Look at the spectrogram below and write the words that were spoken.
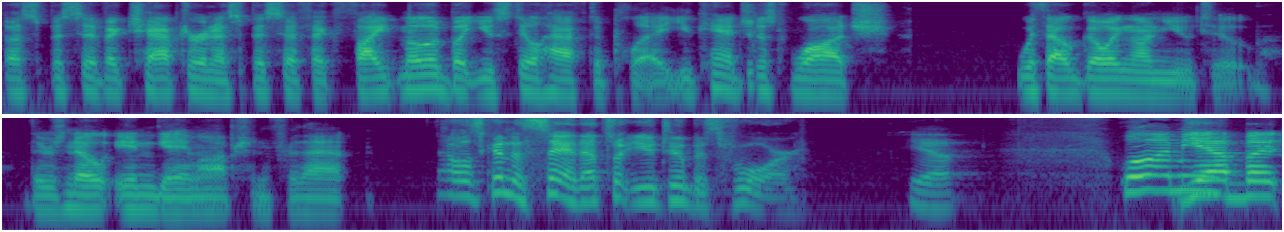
a specific chapter and a specific fight mode but you still have to play you can't just watch without going on youtube there's no in-game option for that I was gonna say that's what YouTube is for. Yeah. Well, I mean, yeah, but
